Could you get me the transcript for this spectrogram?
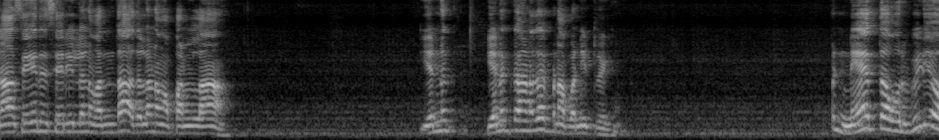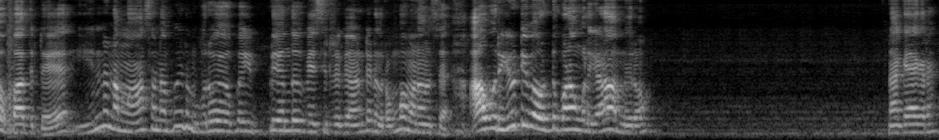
நான் செய்கிறது சரியில்லைன்னு வந்தால் அதெல்லாம் நம்ம பண்ணலாம். எனக்கு எனக்கானதை இப்போ நான் பண்ணிட்டு இருக்கேன். இப்போ நேற்று ஒரு வீடியோவை பார்த்துட்டு என்ன நம்ம ஆசனை போய் நம்ம குருவை போய் இப்படி வந்து பேசிட்டு இருக்கான்ட்டு எனக்கு ரொம்ப மனசு அவர் யூடியூப்பை விட்டு போனால் உங்களுக்கு ஏன்னா அமைரும்? நான் கேட்குறேன்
